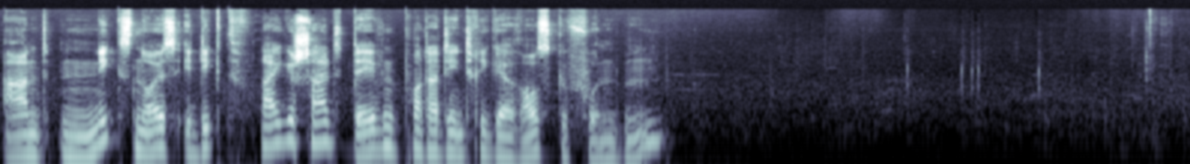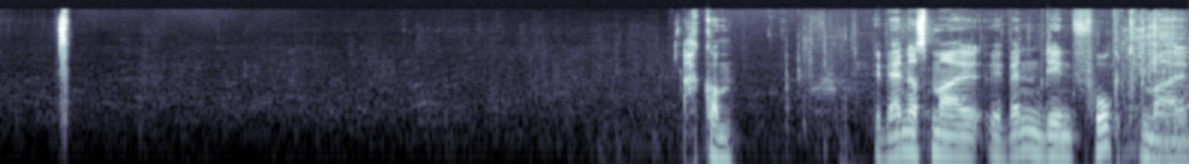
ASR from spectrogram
ahnt nichts. Neues Edikt freigeschaltet. Davenport hat die Intrige herausgefunden. Ach komm. Wir werden das mal, wir werden den Vogt mal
